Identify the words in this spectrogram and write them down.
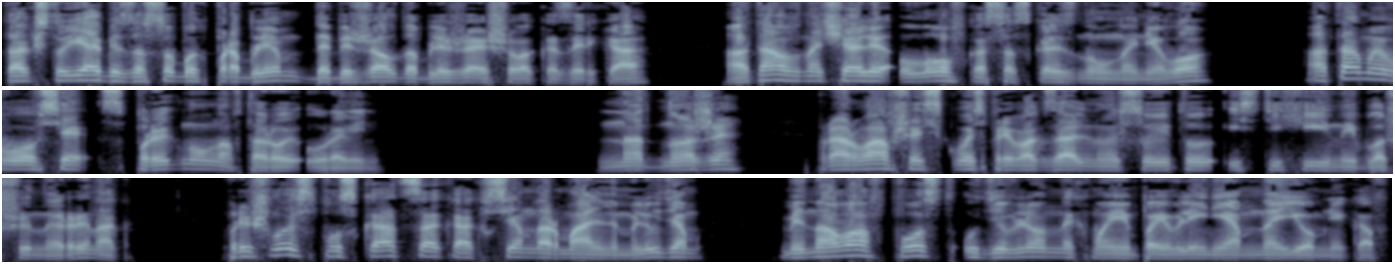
Так что я без особых проблем добежал до ближайшего козырька, а там вначале ловко соскользнул на него, а там и вовсе спрыгнул на второй уровень. На дно же, прорвавшись сквозь привокзальную суету и стихийный блошиный рынок, пришлось спускаться, как всем нормальным людям, миновав пост удивленных моим появлением наемников,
